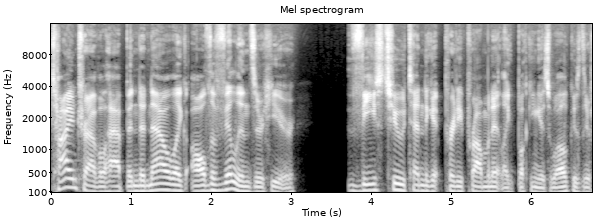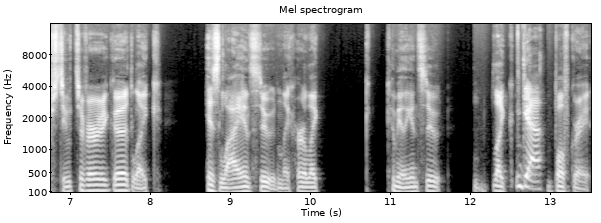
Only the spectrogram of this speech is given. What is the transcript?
time travel happened and now like all the villains are here. these two tend to get pretty prominent like booking as well because their suits are very good. Like his lion suit and like her like chameleon suit, like Yeah. both great.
